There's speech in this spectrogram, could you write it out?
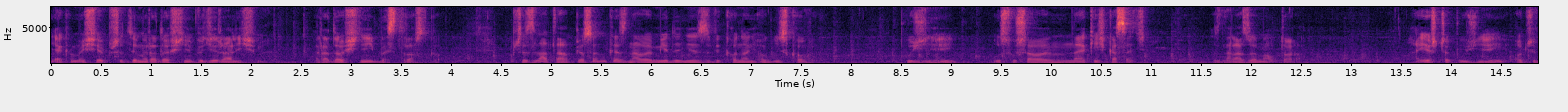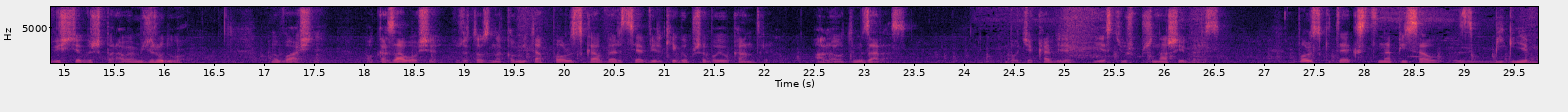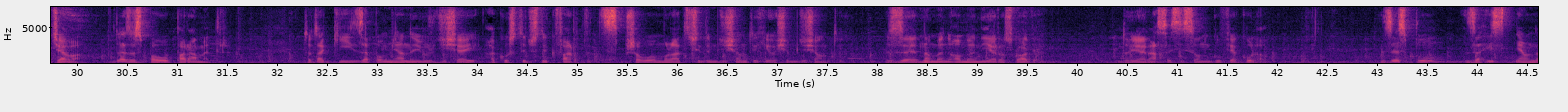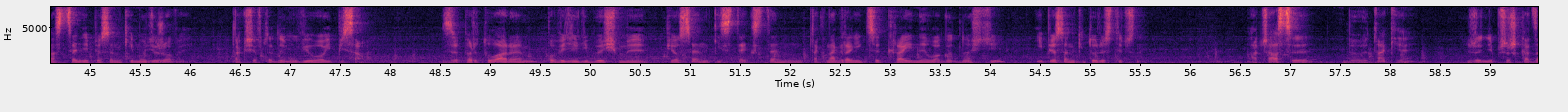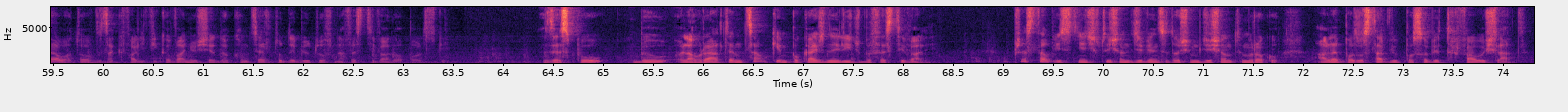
Jak my się przy tym radośnie wydzieraliśmy. Radośnie i beztrosko. Przez lata piosenkę znałem jedynie z wykonań ogniskowych. Później usłyszałem na jakiejś kasecie. Znalazłem autora. A jeszcze później oczywiście wyszperałem źródło. No właśnie, okazało się, że to znakomita polska wersja wielkiego przeboju country, ale o tym zaraz. Bo ciekawie jest już przy naszej wersji. Polski tekst napisał Zbigniew Działa dla zespołu Parametr. To taki zapomniany już dzisiaj akustyczny kwartet z przełomu lat 70. i 80. z nomen omen Jarosławia do Jara sesji songów Jakulał. Zespół zaistniał na scenie piosenki młodzieżowej. Tak się wtedy mówiło i pisało. Z repertuarem powiedzielibyśmy piosenki z tekstem tak na granicy krainy łagodności i piosenki turystycznej. A czasy były takie, że nie przeszkadzało to w zakwalifikowaniu się do koncertu debiutów na Festiwalu Opolskim. Zespół był laureatem całkiem pokaźnej liczby festiwali. Przestał istnieć w 1980 roku, ale pozostawił po sobie trwały ślad.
